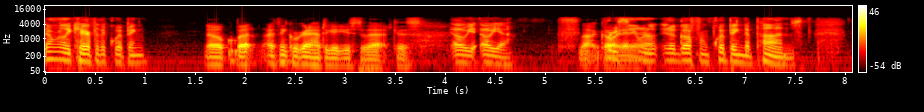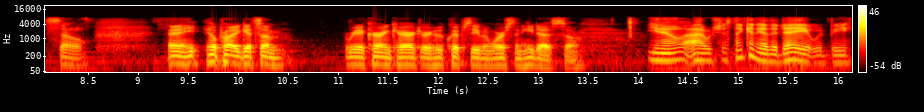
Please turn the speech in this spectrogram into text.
don't really care for the quipping. No, but I think we're gonna have to get used to that because Oh yeah, oh yeah. it's not going Pretty soon anywhere. it'll, it'll go from quipping to puns. So And he, he'll probably get some reoccurring character who quips even worse than he does. So you know, I was just thinking the other day it would be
